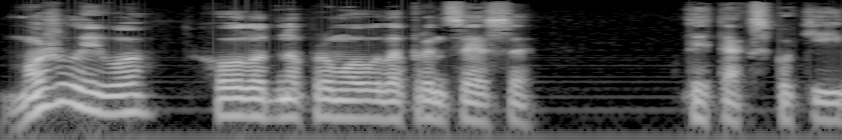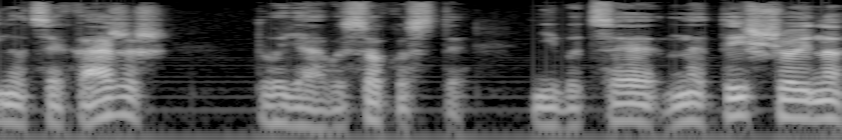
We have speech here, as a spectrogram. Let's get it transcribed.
Можливо, холодно промовила принцеса. Ти так спокійно це кажеш, твоя високосте, ніби це не ти щойно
